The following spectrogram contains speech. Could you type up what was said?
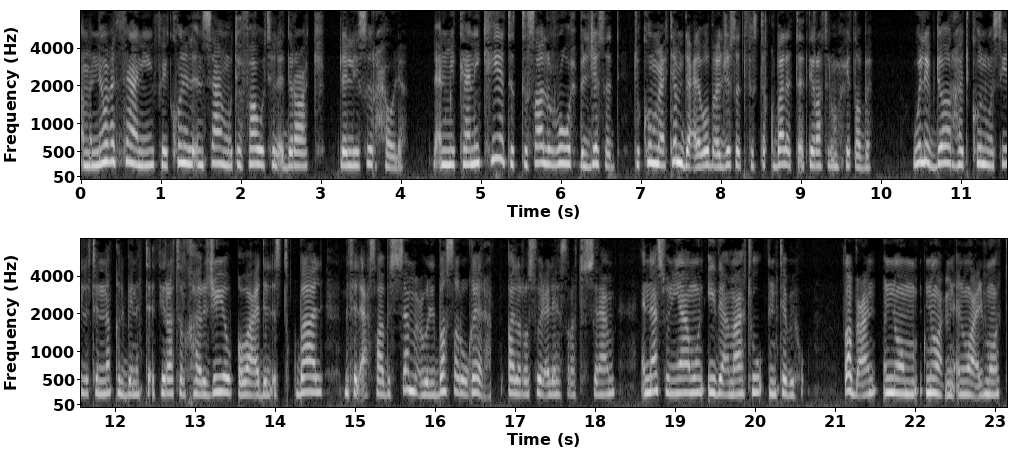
أما النوع الثاني فيكون الإنسان متفاوت الإدراك للي يصير حوله. لأن ميكانيكية اتصال الروح بالجسد تكون معتمدة على وضع الجسد في استقبال التأثيرات المحيطة به واللي بدورها تكون وسيلة النقل بين التأثيرات الخارجية وقواعد الاستقبال مثل أعصاب السمع والبصر وغيرها. قال الرسول عليه الصلاة والسلام الناس نيام إذا ماتوا انتبهوا. طبعا النوم نوع من أنواع الموت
